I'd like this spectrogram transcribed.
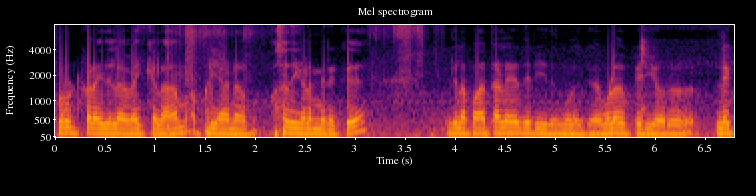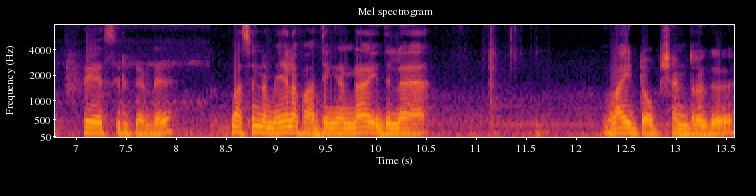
பொருட்களை இதில் வைக்கலாம். அப்படியான வசதிகளும் இருக்குது இதில் பார்த்தாலே தெரியுது உங்களுக்கு. எவ்வளோ பெரிய ஒரு லெக் ஃபேஸ் இருக்குண்டு. பஸ்ஸுன்ற மேலே பார்த்தீங்கன்னா இதில் லைட் ஆப்ஷன் இருக்குது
